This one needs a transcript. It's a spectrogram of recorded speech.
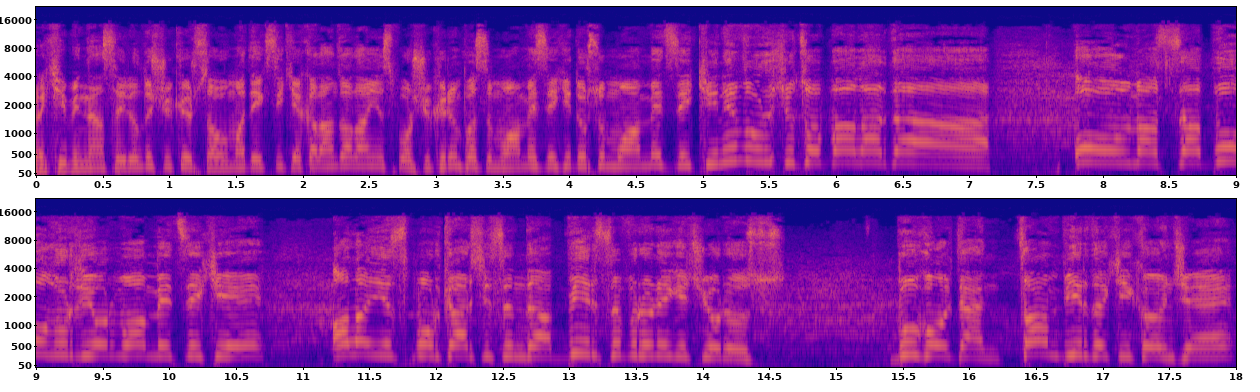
Rakibinden sıyrıldı Şükür. Savunmada eksik yakalandı Alanya Spor. Şükür'ün pası Muhammed Zeki Dursun. Muhammed Zeki'nin vuruşu top ağlarda. O olmazsa bu olur diyor Muhammed Zeki. Alanya Spor karşısında 1-0 öne geçiyoruz. Bu golden tam bir dakika önce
